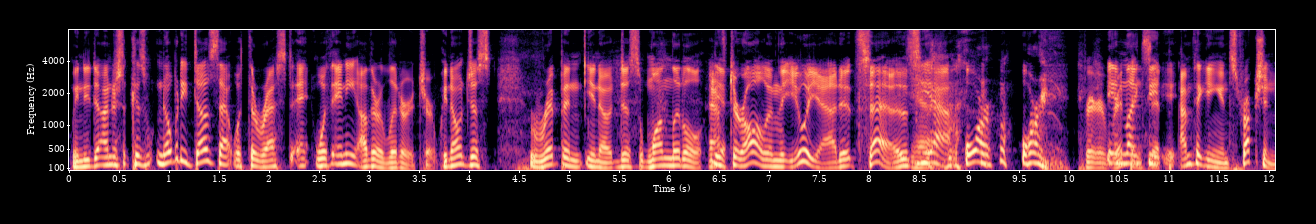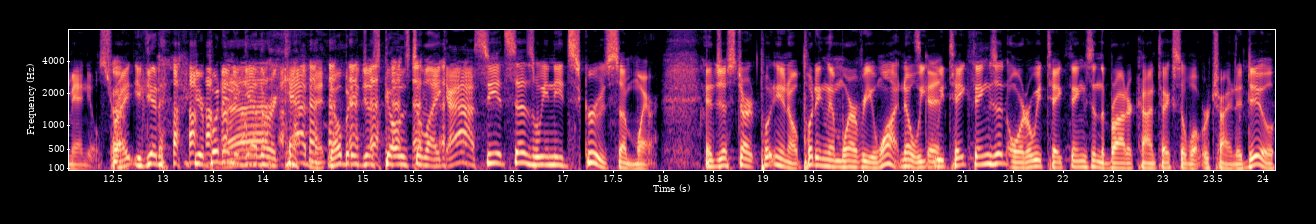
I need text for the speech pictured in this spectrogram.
We need to understand because nobody does that with the rest eh, with any other literature. We don't just rip and you know just one little After all, in the Iliad, it says, yeah, or or in like the. I'm thinking instruction manuals, right? You get you're putting together a cabinet. Nobody just goes to like ah, see, it says we need screws somewhere, and just start putting you know putting them wherever you want. No, we, good. we take things in order. We take things in the broader context of what we're trying to do,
